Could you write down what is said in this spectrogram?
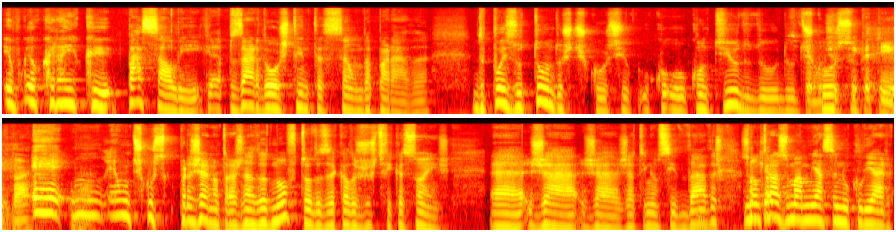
eu, eu, creio que passa ali, apesar da ostentação da parada, depois o tom dos discursos, o, o conteúdo do, do discurso. É, é? É um, é um discurso que, para já, não traz nada de novo, todas aquelas justificações uh, já, já, já tinham sido dadas, Só não traz uma ameaça nuclear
